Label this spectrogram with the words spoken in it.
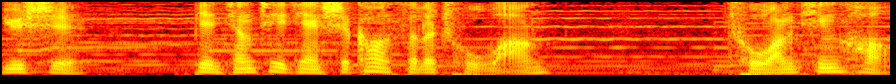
于是便将这件事告诉了楚王。楚王听后，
